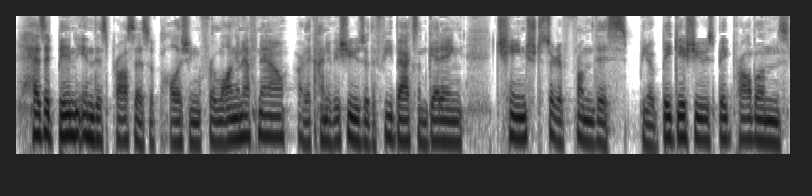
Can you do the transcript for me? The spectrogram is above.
has it been in this process of polishing for long enough now? Are the kind of issues or the feedbacks I'm getting changed sort of from this, you know, big issues, big problems,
